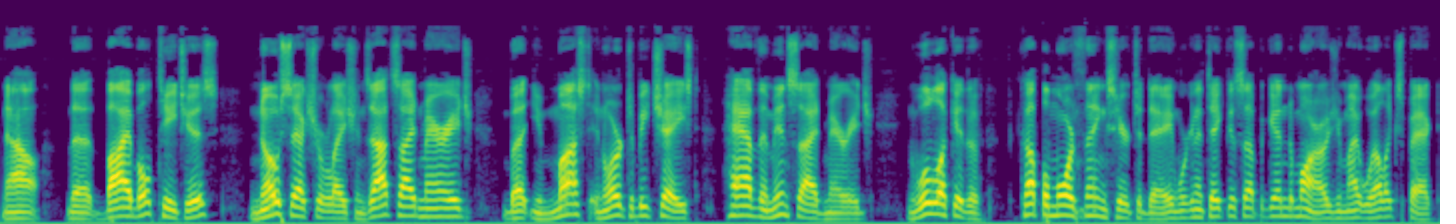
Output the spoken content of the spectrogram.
Now, the Bible teaches no sexual relations outside marriage, but you must, in order to be chaste, have them inside marriage. And we'll look at a couple more things here today, and we're going to take this up again tomorrow, as you might well expect,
